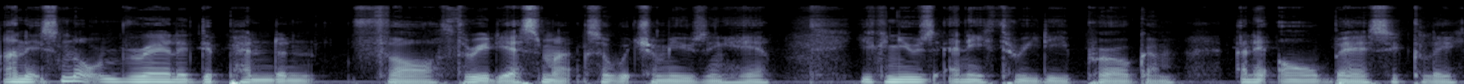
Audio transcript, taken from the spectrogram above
And it's not really dependent for 3ds Max which I'm using here. You can use any 3D program and it all basically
